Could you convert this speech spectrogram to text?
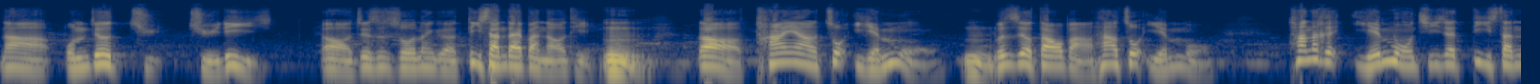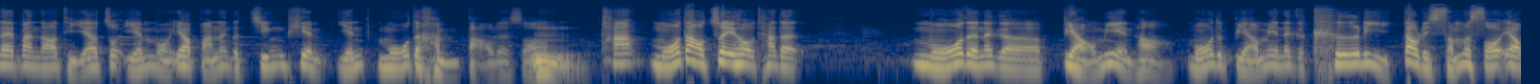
那我们就举举例哦、就是说那个第三代半导体嗯啊、它要做研磨，嗯，不是只有刀把，它要做研磨。它那个研磨机在第三代半导体要做研磨，要把那个晶片研磨得很薄的时候，嗯它磨到最后，它的磨的那个表面哈，磨的表面那个颗粒到底什么时候要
